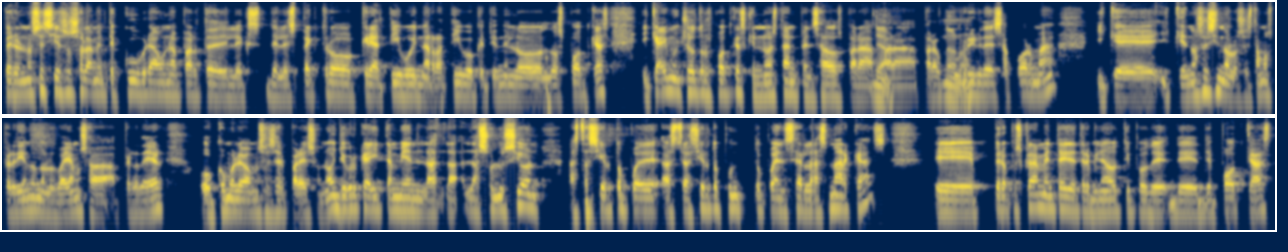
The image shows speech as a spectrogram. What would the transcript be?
pero no sé si eso solamente cubra una parte del, ex, del espectro creativo y narrativo que tienen lo, los podcasts y que hay muchos otros podcasts que no están pensados para, yeah. para, para ocurrir no, no. de esa forma y que, y que no sé si nos los estamos perdiendo, nos los vayamos a, a, perder o cómo le vamos a hacer para eso, ¿no? Yo creo que ahí también la, la, la solución hasta cierto, puede, hasta cierto punto pueden ser las marcas, eh, pero pues claramente hay determinado tipo de, de, de podcast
